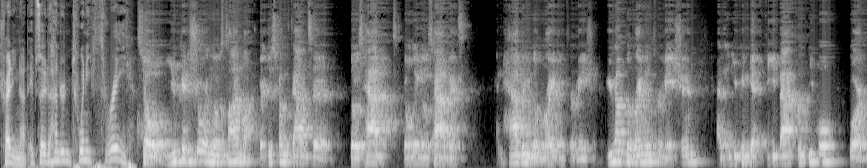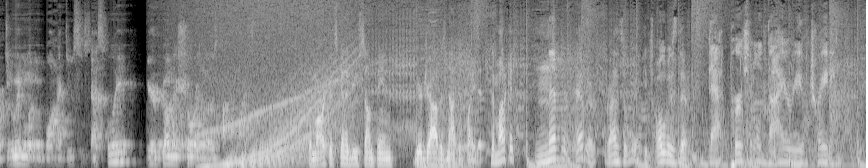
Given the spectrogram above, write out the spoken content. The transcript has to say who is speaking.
Speaker 1: Trading Nut, episode 123.
Speaker 2: So you can shorten those timelines, but it just comes down to those habits, building those habits, and having the right information. If you have the right information, and then you can get feedback from people who are doing what you want to do successfully, you're going to shorten those timelines.
Speaker 3: The market's going to do something. Your job is not to fight it.
Speaker 4: The market never, ever runs away. It's always there.
Speaker 5: That personal diary of trading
